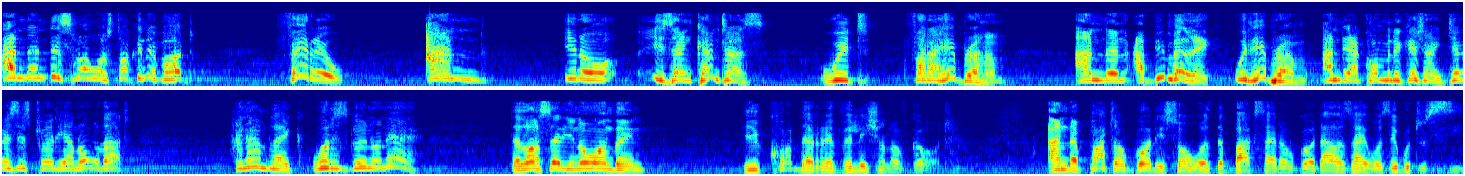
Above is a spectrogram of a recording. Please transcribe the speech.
And then this man was talking about Pharaoh and, you know, his encounters with Father Abraham and then Abimelech with Abraham and their communication, Genesis 20 and all that. And I'm like, what is going on there? The Lord said, you know one thing? He caught the revelation of God. And the part of God he saw was the backside of God. That was how he was able to see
